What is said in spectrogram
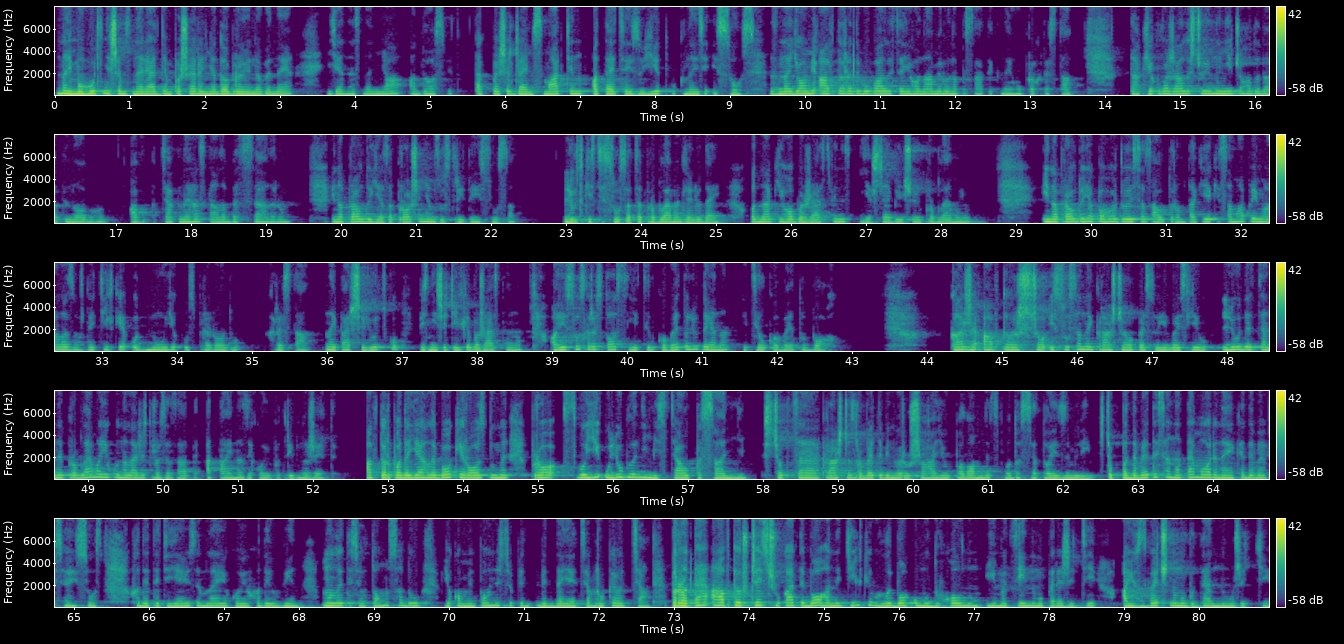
Наймогутнішим знаряддям поширення доброї новини є не знання, а досвід. Так пише Джеймс Мартін, отець Єзуїт у книзі Ісус. Знайомі автора дивувалися його наміру написати книгу про Христа, так як вважали, що йому нічого додати нового. А ця книга стала бестселером і направду є запрошенням зустріти Ісуса. Людськість Ісуса це проблема для людей, однак Його божественність є ще більшою проблемою. І направду я погоджуюся з автором, так як і сама приймала завжди тільки одну якусь природу Христа, найперше людську, пізніше тільки божественну. А Ісус Христос є цілковито людина і цілковито Бог. Каже автор, що Ісуса найкраще описує вислів Люди це не проблема, яку належить розв'язати, а тайна, з якою потрібно жити. Автор подає глибокі роздуми про свої улюблені місця у Писанні. Щоб це краще зробити, він вирушає у паломництво до святої землі, щоб подивитися на те море, на яке дивився Ісус, ходити тією землею, якою ходив Він, молитися в тому саду, в якому він повністю віддається в руки Отця. Проте автор вчить шукати Бога не тільки в глибокому духовному і емоційному пережитті, а й в звичному буденному житті.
